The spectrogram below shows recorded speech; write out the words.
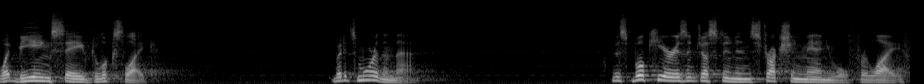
what being saved looks like. But it's more than that. This book here isn't just an instruction manual for life,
